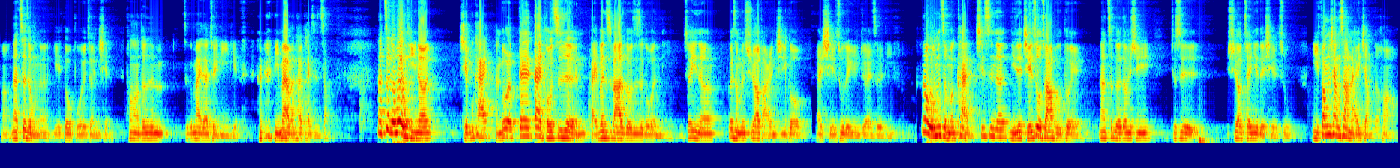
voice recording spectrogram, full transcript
啊？那这种呢也都不会赚钱，通常都是这个卖在最低点，你卖完它开始涨。那这个问题呢？解不开，很多人带带投资人百分之八十都是这个问题，所以呢，为什么需要法人机构来协助的原因就在这个地方。那我们怎么看？其实呢，你的节奏抓不对，那这个东西就是需要专业的协助。以方向上来讲的话，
